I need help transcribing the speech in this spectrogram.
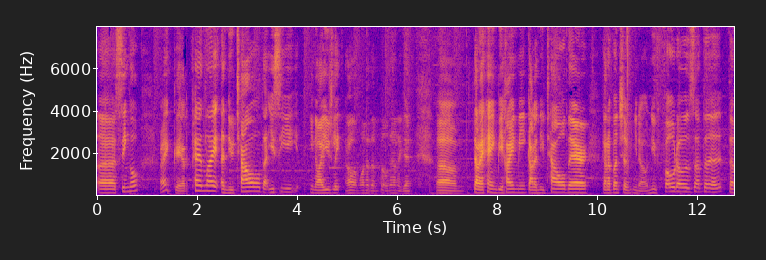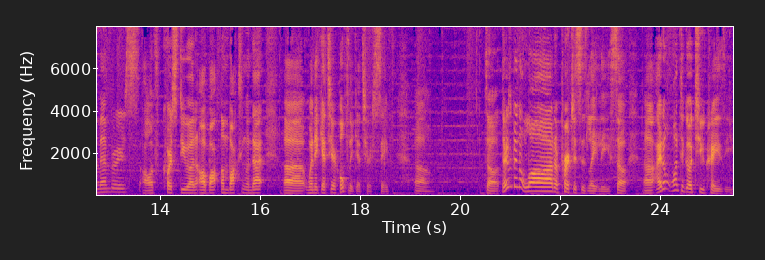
uh, single, right? They got a pen light, a new towel that you see you know, I usually oh one of them fell down again. Um, that I hang behind me. Got a new towel there. Got a bunch of you know new photos of the the members. I'll of course do an unboxing on that uh, when it gets here. Hopefully, it gets here safe. Um, so there's been a lot of purchases lately. So uh, I don't want to go too crazy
